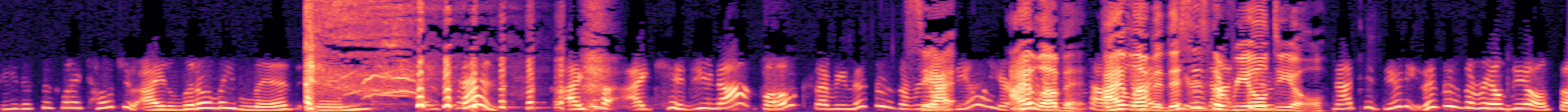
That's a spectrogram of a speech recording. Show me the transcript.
See, this is what I told you. I literally live in intense. I, I kid you not, folks. I mean, this is the See, real I- deal here. I love it. I love it. This is the real to- deal. Not to Judy. This is the real deal. So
